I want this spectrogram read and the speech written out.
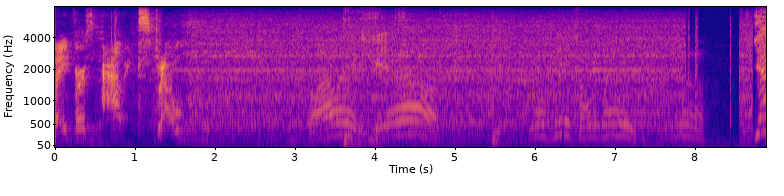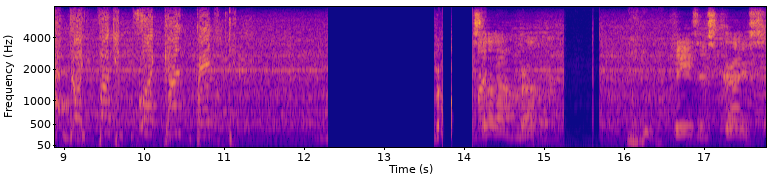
Wade versus Alex, bro. Go Alex, Yeah. No bitch, all the way. Yeah. Yeah, don't fucking fuck cunt, bitch! Settle down, bro. Jesus Christ.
